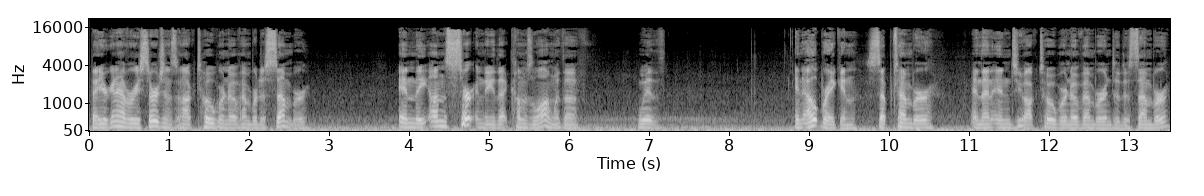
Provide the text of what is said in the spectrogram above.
that you're going to have a resurgence in October, November, December and the uncertainty that comes along with a with an outbreak in September and then into October, November, into December.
